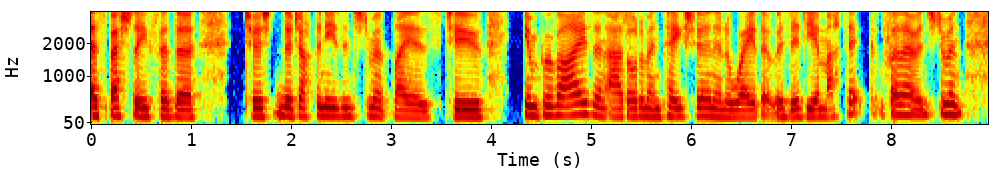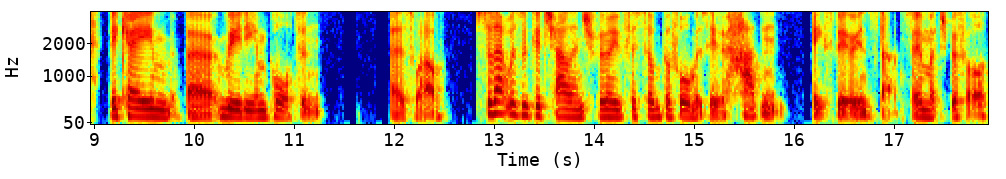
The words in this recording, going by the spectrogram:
especially for the the Japanese instrument players to improvise and add ornamentation in a way that was idiomatic for their instrument became uh, really important as well. So that was a good challenge for me for some performers who hadn't experienced that so much before.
